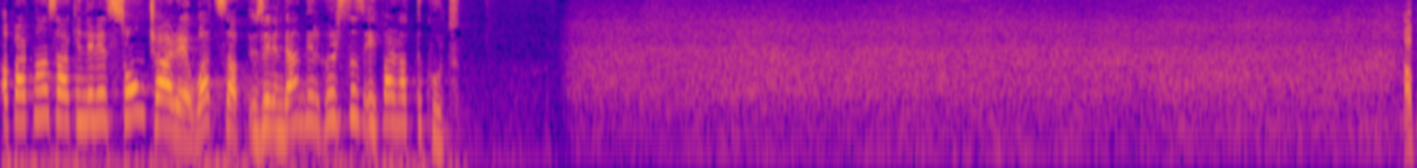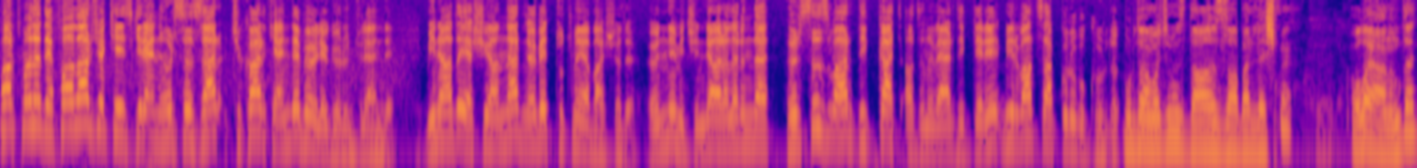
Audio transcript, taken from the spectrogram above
apartman sakinleri son çare WhatsApp üzerinden bir hırsız ihbar hattı kurdu. Apartmana defalarca kez giren hırsızlar çıkarken de böyle görüntülendi. Binada yaşayanlar nöbet tutmaya başladı. Önlem içinde aralarında hırsız var dikkat adını verdikleri bir WhatsApp grubu kurdu. Burada amacımız daha hızlı haberleşme. Olay anında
